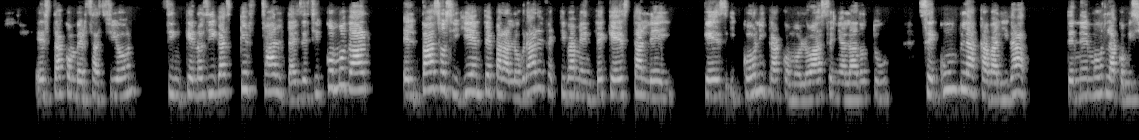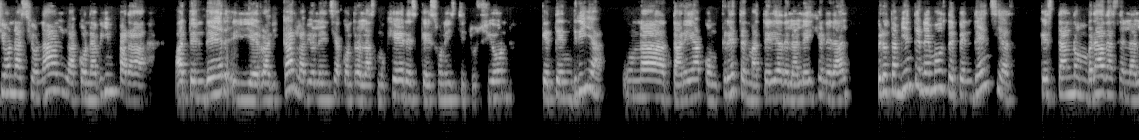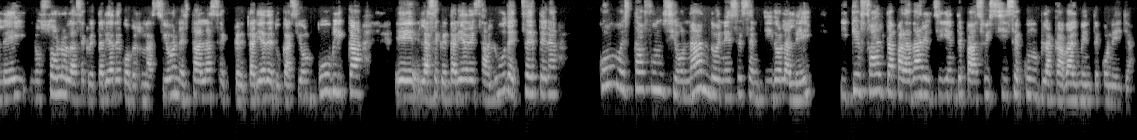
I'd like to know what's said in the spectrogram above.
esta conversación sin que nos digas qué falta, es decir, cómo dar el paso siguiente para lograr efectivamente que esta ley que es icónica, como lo has señalado tú, se cumpla a cabalidad. Tenemos la Comisión Nacional, la CONAVIM, para atender y erradicar la violencia contra las mujeres, que es una institución que tendría una tarea concreta en materia de la ley general, pero también tenemos dependencias que están nombradas en la ley, no solo la Secretaría de Gobernación, está la Secretaría de Educación Pública, eh, la Secretaría de Salud, etcétera. ¿Cómo está funcionando en ese sentido la ley y qué falta para dar el siguiente paso y si se cumpla cabalmente con ella?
